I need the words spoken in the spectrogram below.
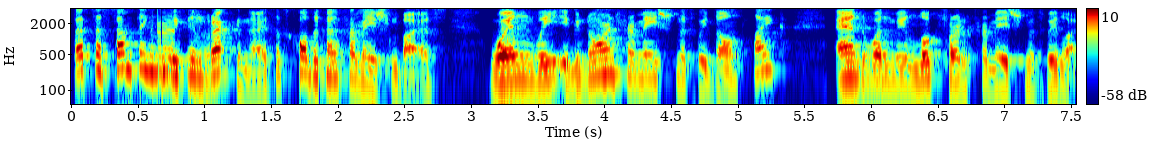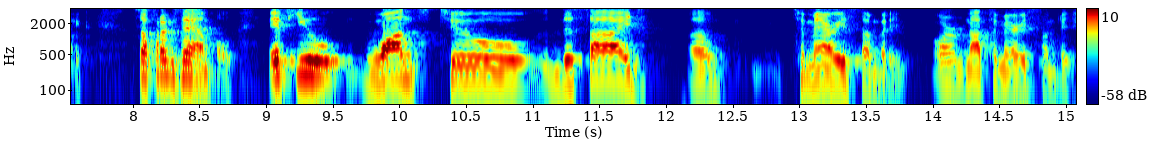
that's something we can recognize. That's called the confirmation bias. When we ignore information that we don't like and when we look for information that we like. So, for example, if you want to decide uh, to marry somebody, or not to marry somebody.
